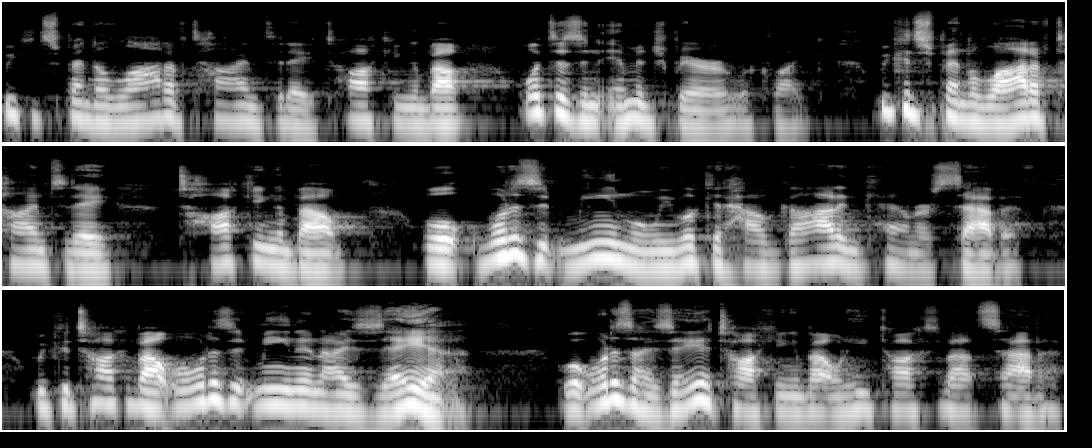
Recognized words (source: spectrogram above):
We could spend a lot of time today talking about what does an image bearer look like. We could spend a lot of time today talking about, well, what does it mean when we look at how God encounters Sabbath? We could talk about, well, what does it mean in Isaiah? Well, what is Isaiah talking about when he talks about Sabbath?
